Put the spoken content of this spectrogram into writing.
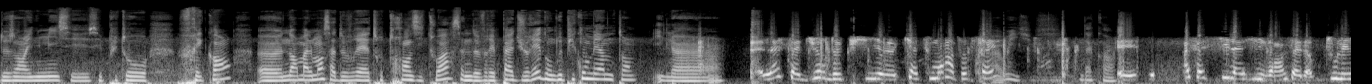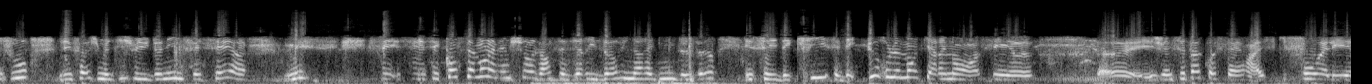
Deux ans et demi, c'est c'est plutôt fréquent. Euh, normalement, ça devrait être transitoire, ça ne devrait pas durer. Donc depuis combien de temps il euh... Là, ça dure depuis euh, quatre mois à peu près. Ah oui, d'accord. Et pas facile à vivre. Hein. Ça, tous les jours, des fois, je me dis, je vais lui donner une fessée, euh, mais c'est- constamment la même chose. Hein. C'est-à-dire, il dort une heure et demie, deux heures, et c'est des cris, c'est des hurlements carrément. Hein. C'est, euh, euh, je ne sais pas quoi faire. Est-ce qu'il faut aller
